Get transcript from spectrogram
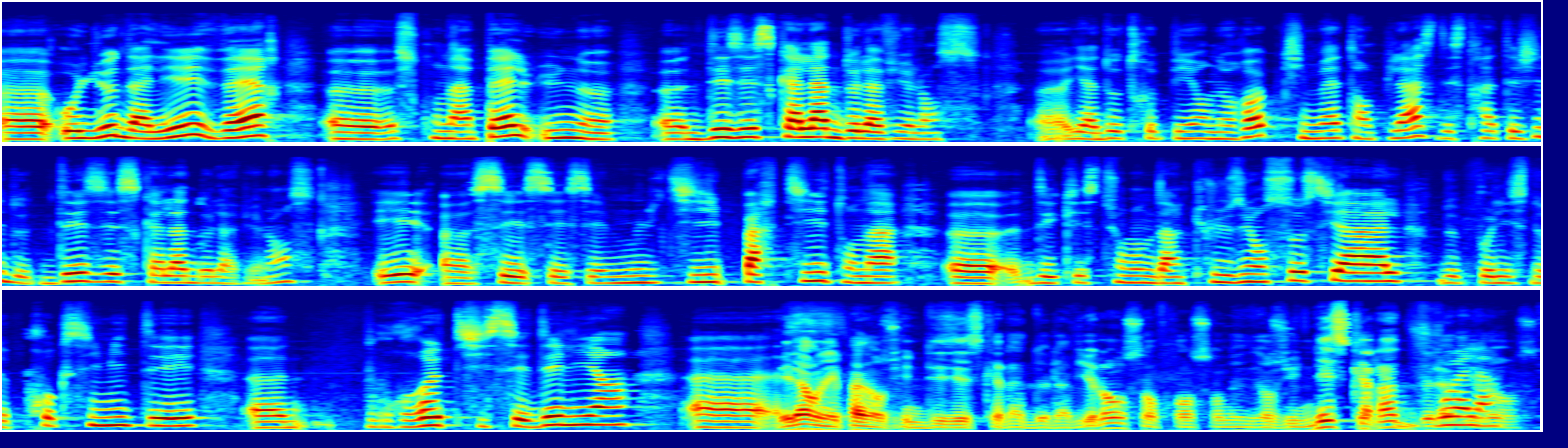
euh, au lieu d'aller vers ce qu'on appelle une désescalade de la violence. Euh, il y a d'autres pays en Europe qui mettent en place des stratégies de désescalade de la violence. Et euh, c'est multipartite. On a euh, des questions d'inclusion sociale, de police de proximité, pour retisser des liens. Mais là, on n'est pas dans une désescalade de la violence en France, on est dans une escalade de la violence.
